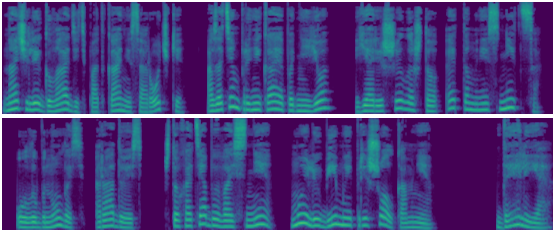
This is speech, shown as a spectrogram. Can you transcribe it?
начали гладить по ткани сорочки, а затем, проникая под нее, я решила, что это мне снится. Улыбнулась, радуясь, что хотя бы во сне мой любимый пришел ко мне. «Делия»,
